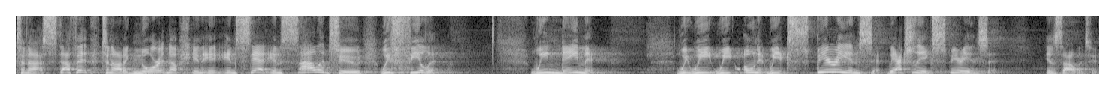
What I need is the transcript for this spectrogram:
to not stuff it, to not ignore it. No, in, in, instead, in solitude, we feel it, we name it, We, we, we own it, we experience it, we actually experience it in solitude.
